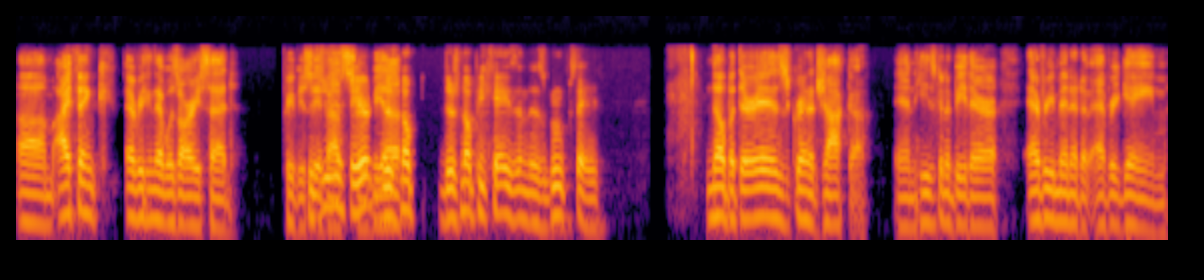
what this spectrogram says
Um, I think everything that was already said previously did about? Serbia. There's no there's no PKs in this group stage. No, but there is Granit Xhaka, and he's going to be there every minute of every game,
